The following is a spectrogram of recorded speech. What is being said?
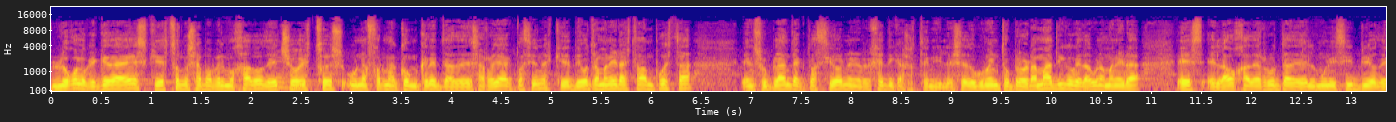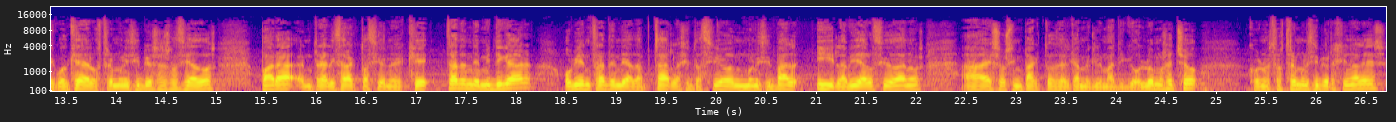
Luego lo que queda es que esto no sea papel mojado, de hecho esto es una forma concreta de desarrollar actuaciones que de otra manera estaban puestas en su plan de actuación energética sostenible. Ese documento programático que de alguna manera es la hoja de ruta del municipio, de cualquiera de los tres municipios asociados, para realizar actuaciones que traten de mitigar o bien traten de adaptar la situación municipal y la vida de los ciudadanos a esos impactos del cambio climático. Lo hemos hecho con nuestros tres municipios regionales,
